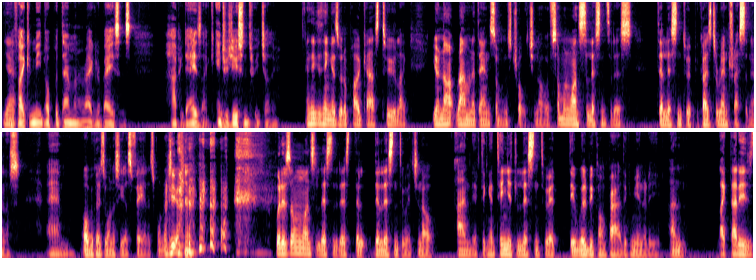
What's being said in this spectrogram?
Yeah. if i could meet up with them on a regular basis happy days like introducing to each other I think the thing is with a podcast too, like you're not ramming it down someone's throat. You know, if someone wants to listen to this, they'll listen to it because they're interested in it, um, or because they want to see us fail. It's one or the other. but if someone wants to listen to this, they'll they'll listen to it. You know, and if they continue to listen to it, they will become part of the community. And like that is,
